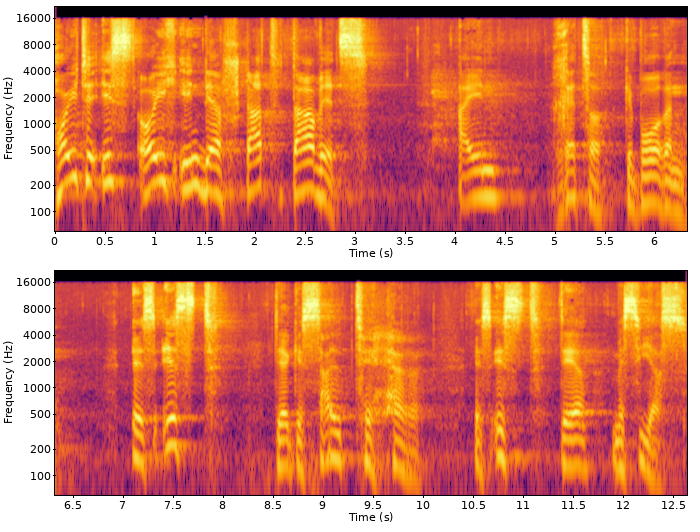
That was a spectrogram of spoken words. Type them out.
Heute ist euch in der Stadt Davids ein Retter geboren. Es ist der gesalbte Herr. Es ist der Messias.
